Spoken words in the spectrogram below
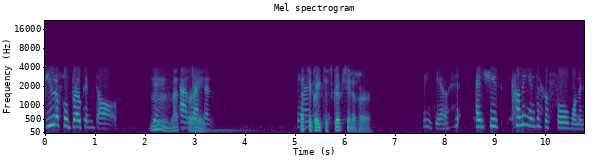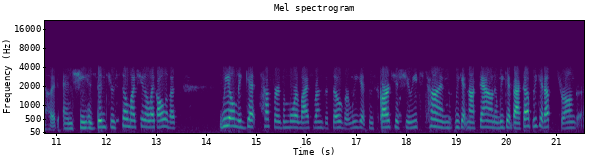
beautiful broken doll since Mm, that's adolescence. great. That's a great description of her. Thank you. And she's coming into her full womanhood, and she has been through so much. You know, like all of us, we only get tougher the more life runs us over. We get some scar tissue each time we get knocked down, and we get back up. We get up stronger,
